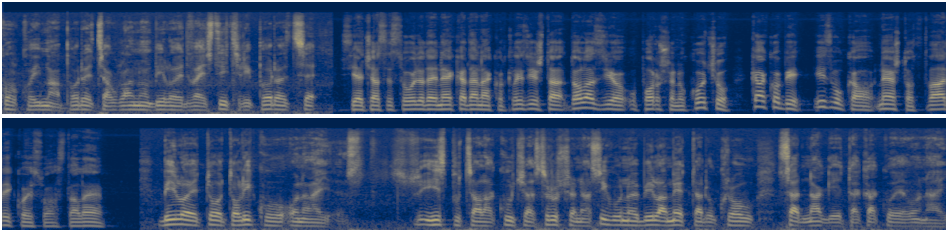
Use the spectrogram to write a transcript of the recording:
koliko ima porodica, uglavnom bilo je 23 porodice. Sjeća se Suljo da je nekada nakon klizišta dolazio u porušenu kuću kako bi izvukao nešto od stvari koje su ostale. Bilo je to toliko onaj ispucala kuća, srušena, sigurno je bila metar u krovu, sad nageta kako je onaj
